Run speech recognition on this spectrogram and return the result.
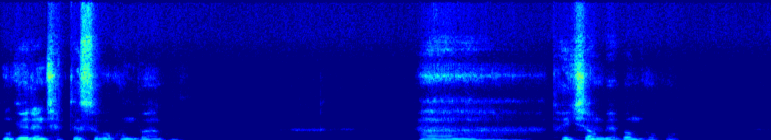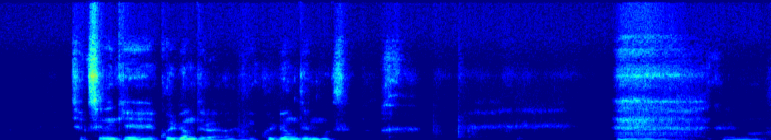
목요일은 책도 쓰고 공부하고 아 토익 시험 매번 보고. 책 쓰는 게 골병 들어요. 여기 골병 든 모습. 아 그래 뭐.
